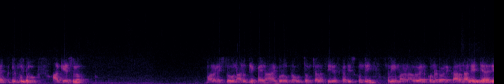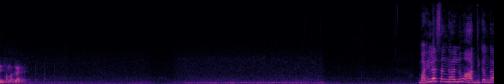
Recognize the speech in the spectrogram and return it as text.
నేపథ్యంలో ఆ కేసులో మరణిస్తూ ఉన్నారు. దీనిపైన ఇప్పుడు ప్రభుత్వం చాలా సీరియస్గా తీసుకుంది. అసలు ఈ మరణాలు వెనుకున్నటువంటి కారణాలు ఏంటి అనేది సమగ్ర మహిళా సంఘాలను ఆర్థికంగా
